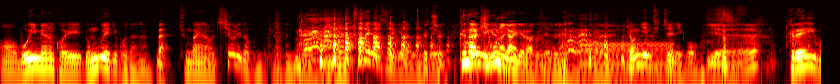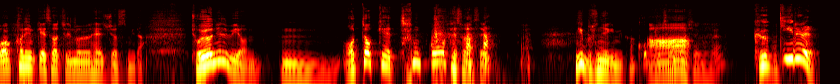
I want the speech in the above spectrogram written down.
어, 모이면 거의 농구 얘기보다는 네. 중간에 나오는 치어리더 분들이라든지 네, 초대 가수 얘기라든지 그쵸. 그날 기분 이야기라든지. 같아요. 네. 경기는 뒷전이고 예. 그레이 워커님께서 질문을 해주셨습니다. 조현일 위원, 음, 어떻게 참고 해설하세요? 이게 무슨 얘기입니까? 코피 아, 참고하시는 건가요? 그 끼를,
